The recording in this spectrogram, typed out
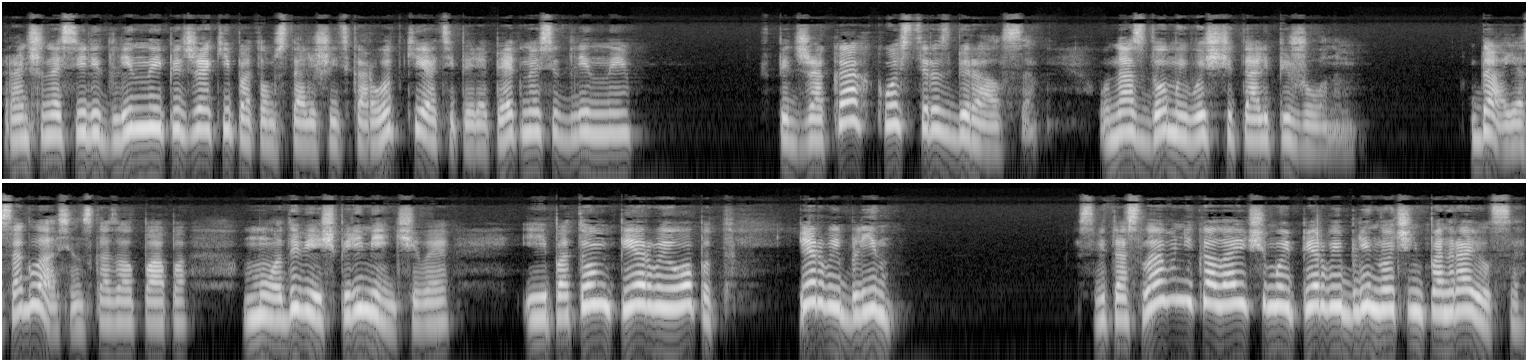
Раньше носили длинные пиджаки, потом стали шить короткие, а теперь опять носят длинные. В пиджаках Костя разбирался. У нас дома его считали пижоном. — Да, я согласен, — сказал папа. — Мода — вещь переменчивая. И потом первый опыт, первый блин — Святославу Николаевичу мой первый блин очень понравился.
